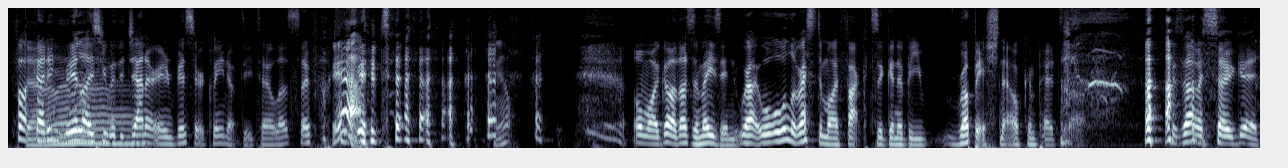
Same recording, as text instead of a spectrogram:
Fuck, I didn't realize you were the janitor in Viscera cleanup detail. That's so fucking Yeah. good. Yep. oh my god, that's amazing. Right, well, all the rest of my facts are going to be rubbish now compared to that. Because that was so good.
